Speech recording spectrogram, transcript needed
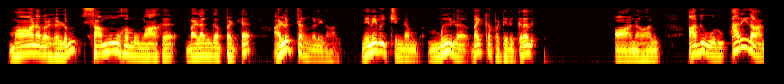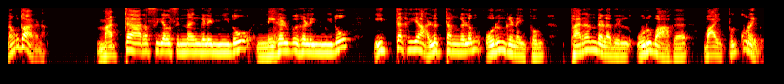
மாணவர்களும் சமூகமுமாக வழங்கப்பட்ட அழுத்தங்களினால் நினைவுச் சின்னம் மீள வைக்கப்பட்டிருக்கிறது. ஆனால் அது ஒரு அரிதான உதாரணம். மற்ற அரசியல் சின்னங்களின் மீதோ நிகழ்வுகளின் மீதோ இத்தகைய அழுத்தங்களும் ஒருங்கிணைப்பும் பரந்தளவில் உருவாக வாய்ப்பு குறைவு.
